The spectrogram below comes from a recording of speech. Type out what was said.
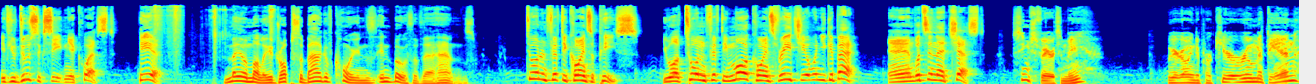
if you do succeed in your quest. Here. Mayor Mully drops a bag of coins in both of their hands. 250 coins apiece. You will have 250 more coins for each year when you get back. And what's in that chest? Seems fair to me. We are going to procure a room at the inn,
